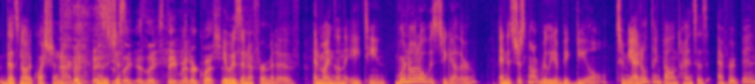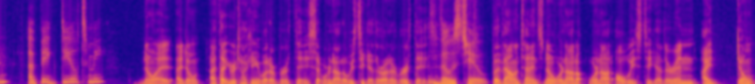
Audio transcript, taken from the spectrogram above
That's not a question mark. It was it's just, like it's like statement or question. it was an affirmative. And mine's on the 18th. We're not always together. And it's just not really a big deal to me. I don't think Valentine's has ever been a big deal to me. no, I, I don't. I thought you were talking about our birthdays that we're not always together on our birthdays. Those two. But Valentine's, no, we're not. We're not always together, and I don't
